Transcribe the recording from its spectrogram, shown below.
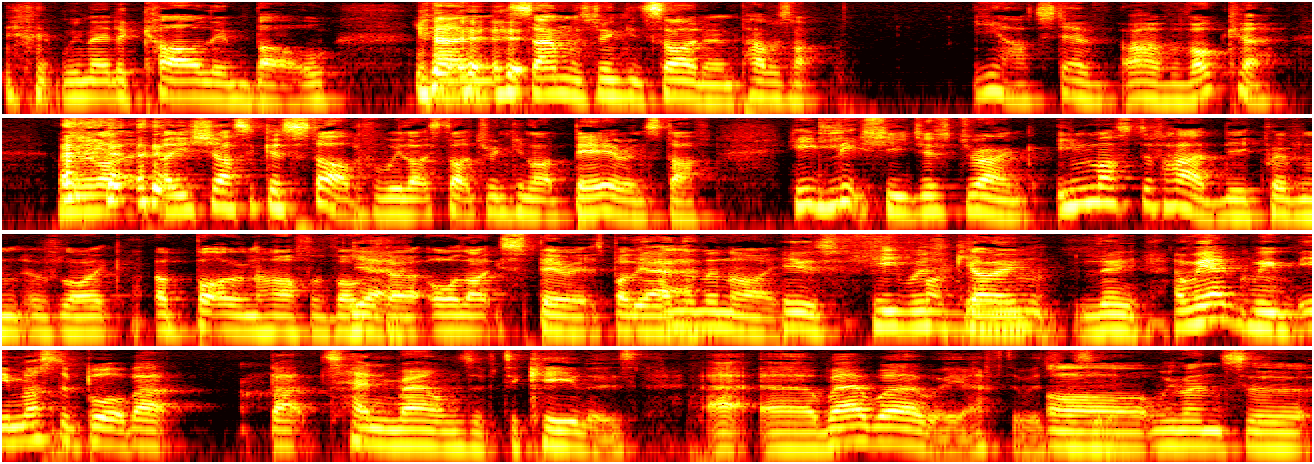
we made a Carling bowl, and Sam was drinking cider, and Pav was like, yeah, I'll just have, I'll have a vodka. And we were like, are you sure that's a good start before we like start drinking like beer and stuff? He literally just drank. He must have had the equivalent of like a bottle and a half of vodka Yeah. or like spirits by the Yeah. end of the night. he was He was fucking going- loony. and we had we he must have bought about about ten rounds of tequilas. At, uh, where were we afterwards? was Oh, we went to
